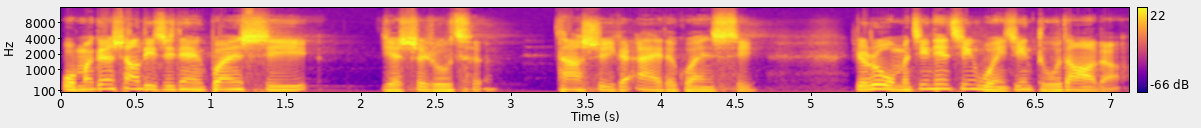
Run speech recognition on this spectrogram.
我们跟上帝之间的关系。也是如此，它是一个爱的关系。犹如我们今天经文已经读到的，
